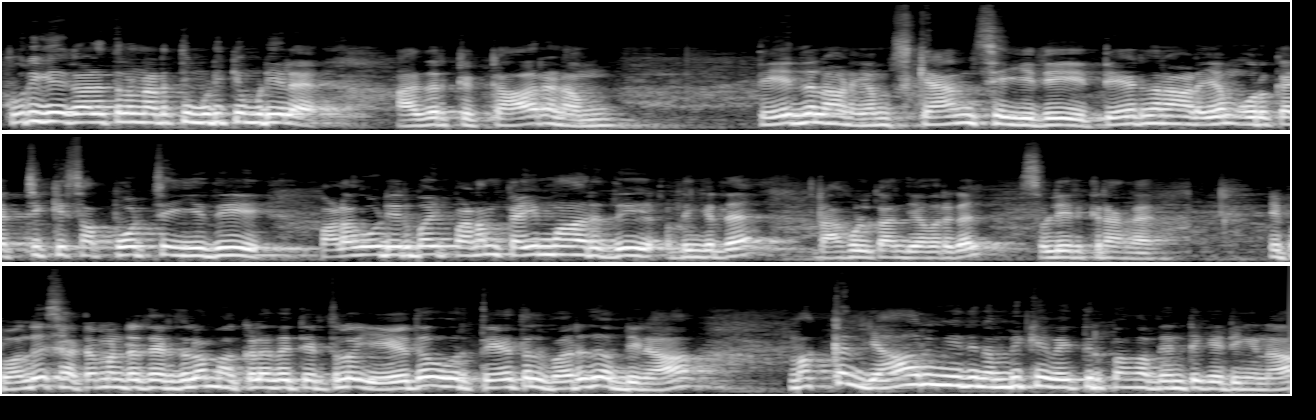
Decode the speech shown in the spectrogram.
குறுகிய காலத்தில் நடத்தி முடிக்க முடியல. அதற்கு காரணம் தேர்தல் ஆணையம் ஸ்கேம் செய்யுது. தேர்தல் ஆணையம் ஒரு கட்சிக்கு சப்போர்ட் செய்யுது. பல கோடி ரூபாய் பணம் கைமாறுது அப்படிங்கிறத ராகுல் காந்தி அவர்கள் சொல்லியிருக்கிறாங்க. இப்போ வந்து சட்டமன்ற தேர்தலோ மக்களவை தேர்தலோ ஏதோ ஒரு தேர்தல் வருது அப்படின்னா மக்கள் யார் மீது நம்பிக்கை வைத்திருப்பாங்க அப்படின்ட்டு கேட்டிங்கன்னா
